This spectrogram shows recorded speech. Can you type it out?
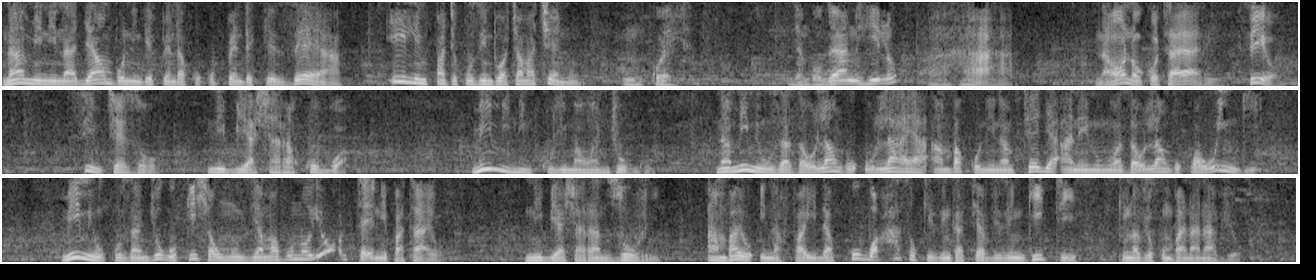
Nami nina jambo ningependa kukupendekezea ili mpate kuzindua chama chenu. Mkweli. Jambo gani hilo? Aha, naona uko tayari, sio? Si mchezo, ni biashara kubwa. Mimi ni mkulima wa njugu na mimi uza zao langu Ulaya, ambako nina mteja anayenunua zao langu kwa wingi. Mimi hukuza njugu kisha humuuzia mavuno yote nipatayo. Ni biashara nzuri ambayo ina faida kubwa, hasa ukizingatia vizingiti tunavyokumbana navyo:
